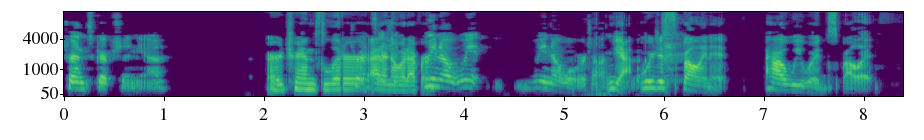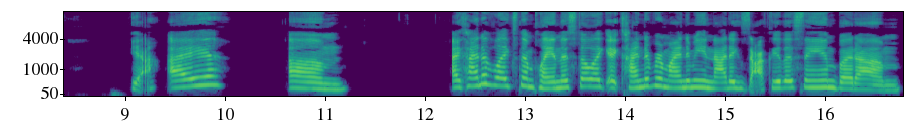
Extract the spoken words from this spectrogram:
Transcription yeah. Or transliter? I don't know whatever. We know we we know what we're talking yeah about. we're just spelling it how we would spell it. Yeah i um I kind of liked them playing this though. Like it kind of reminded me, not exactly the same, but um,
